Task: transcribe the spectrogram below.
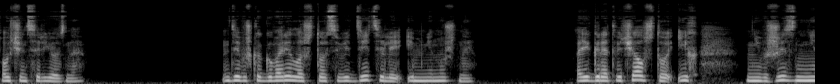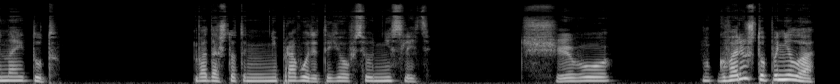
Очень серьезное. Девушка говорила, что свидетели им не нужны. А Игорь отвечал, что их ни в жизнь не найдут. Вода что-то не проводит, ее всю не слить. Чего? Ну, говорю, что поняла.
